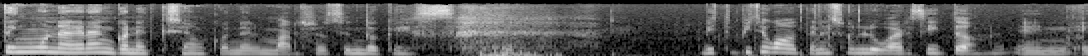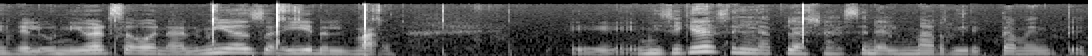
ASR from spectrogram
tengo una gran conexión con el mar. Yo siento que es ¿Viste, ¿Viste cuando tenés un lugarcito en, el universo? Bueno, el mío es ahí en el mar. Eh, ni siquiera es en la playa, es en el mar directamente.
